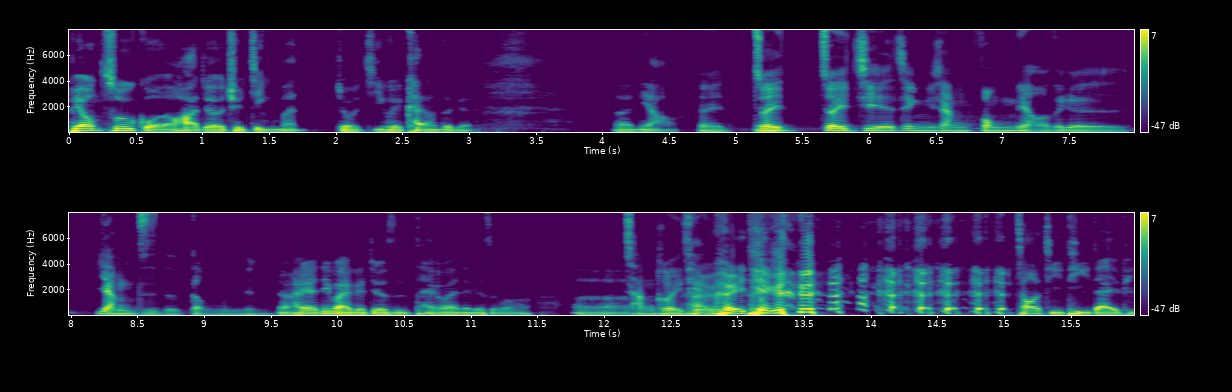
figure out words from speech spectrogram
不用出国的话，就去金门就有机会看到这个呃鸟。对，最对最接近像蜂鸟这个样子的动物。嗯，还有另外一个就是台湾那个什么呃长喙天长喙天鹅。超级替代品，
